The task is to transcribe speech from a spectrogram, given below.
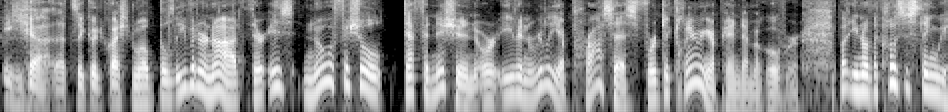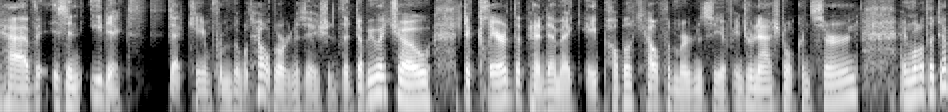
Yeah, that's a good question. Well, believe it or not, there is no official definition or even really a process for declaring a pandemic over. But, you know, the closest thing we have is an edict that came from the World Health Organization. The WHO declared the pandemic a public health emergency of international concern. And while the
